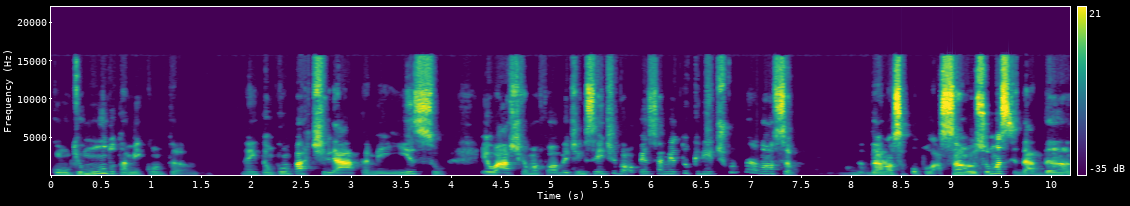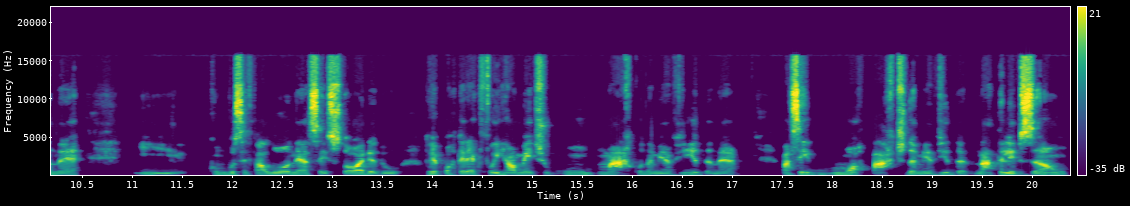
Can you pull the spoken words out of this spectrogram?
com o que o mundo está me contando. Né? Então, compartilhar também isso, eu acho que é uma forma de incentivar o pensamento crítico da nossa, da nossa população. Eu sou uma cidadã, né? E como você falou nessa história do, do repórter, que foi realmente um marco na minha vida, né? passei maior parte da minha vida na televisão,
